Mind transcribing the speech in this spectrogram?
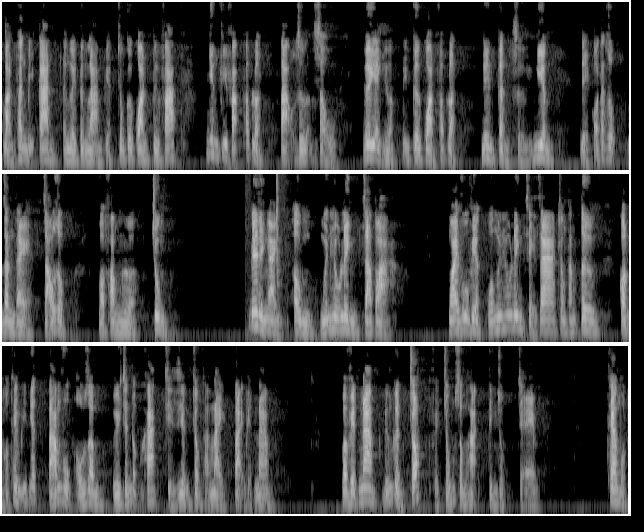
bản thân bị can là người từng làm việc trong cơ quan tư pháp nhưng vi phạm pháp luật tạo dư luận xấu, gây ảnh hưởng đến cơ quan pháp luật nên cần xử lý nghiêm để có tác dụng răn đe, giáo dục và phòng ngừa chung. Đây là hình ảnh ông Nguyễn Hữu Linh ra tòa. Ngoài vụ việc của Nguyễn Hữu Linh xảy ra trong tháng 4, còn có thêm ít nhất 8 vụ ấu dâm gây chấn động khác chỉ riêng trong tháng này tại Việt Nam. Và Việt Nam đứng gần chót về chống xâm hại tình dục trẻ em. Theo một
